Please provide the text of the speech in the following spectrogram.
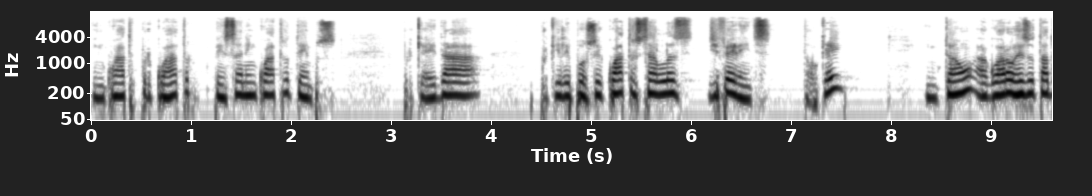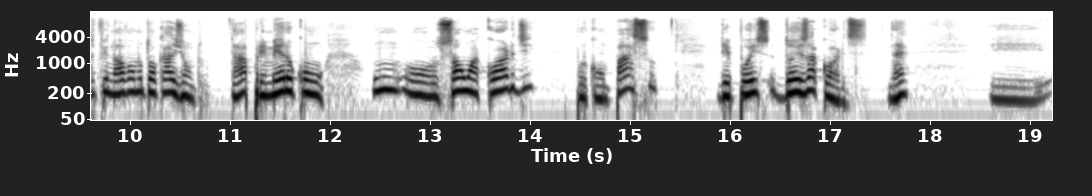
em 4x4, pensando em quatro tempos. Porque aí dá. Porque ele possui quatro células diferentes. Tá ok? Então, agora o resultado final vamos tocar junto. Tá? Primeiro com um, um- só um acorde por compasso, depois dois acordes. Né? E,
